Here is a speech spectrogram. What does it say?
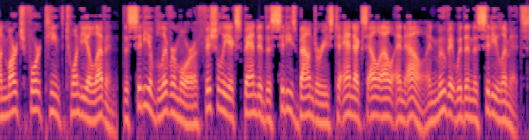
On March 14, 2011, the city of Livermore officially expanded the city's boundaries to annex LLNL and move it within the city limits.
